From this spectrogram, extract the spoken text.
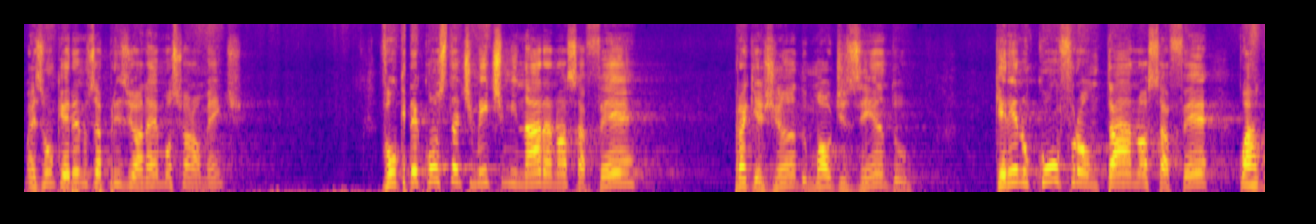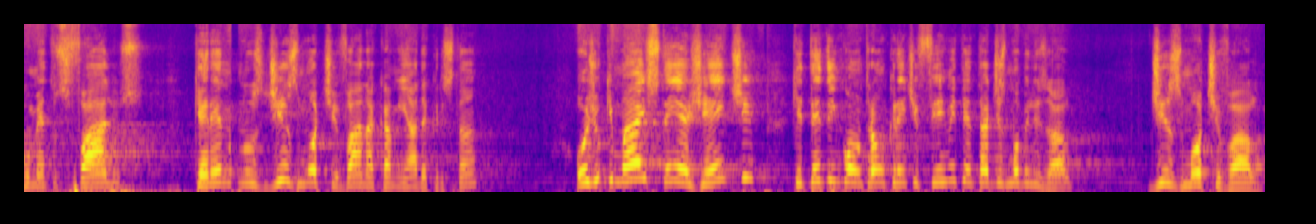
mas vão querer nos aprisionar emocionalmente. Vão querer constantemente minar a nossa fé, praguejando, maldizendo, querendo confrontar a nossa fé com argumentos falhos, querendo nos desmotivar na caminhada cristã. Hoje o que mais tem é gente que tenta encontrar um crente firme e tentar desmobilizá-lo, desmotivá-lo.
